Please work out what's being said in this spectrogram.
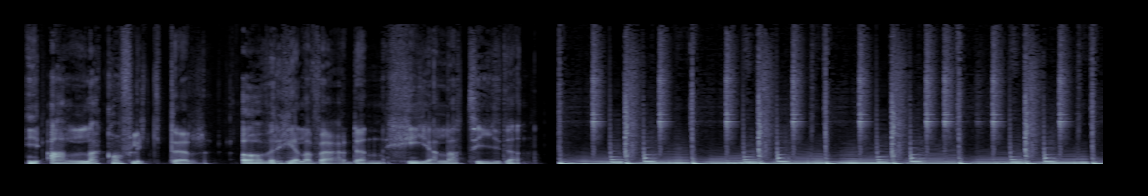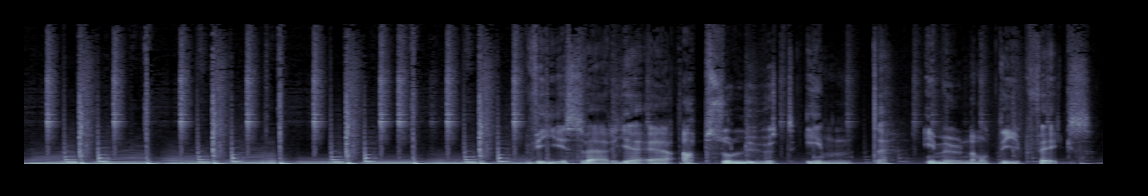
i alla konflikter, över hela världen, hela tiden. Vi i Sverige är absolut inte immuna mot deepfakes.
